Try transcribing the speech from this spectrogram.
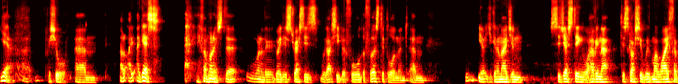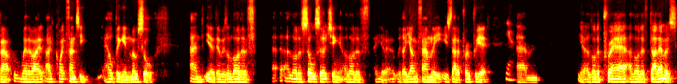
Yeah, uh, for sure. Um, I, I, guess, if I'm honest, the one of the greatest stresses was actually before the first deployment. Um, you know, you can imagine suggesting or having that discussion with my wife about whether I, I quite fancy helping in Mosul, and you know there was a lot of a lot of soul searching, a lot of you know with a young family, is that appropriate? Yeah. Um, you know, a lot of prayer, a lot of dilemmas.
